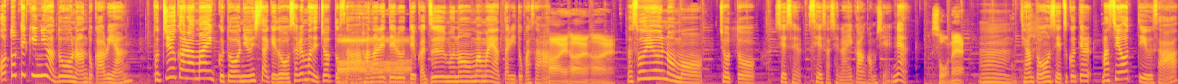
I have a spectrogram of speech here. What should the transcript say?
音音的にはどうなんとかあるやん途中からマイク投入したけどそれまでちょっとさ離れてるっていうかズームのままやったりとかさ、はいはいはい。そういうのもちょっと精査精査せないかんかもしれんね。そうね。うん。ちゃんと音声作ってますよっていうさ。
